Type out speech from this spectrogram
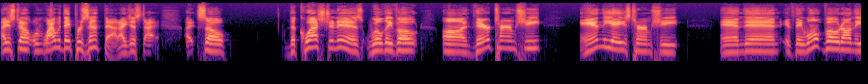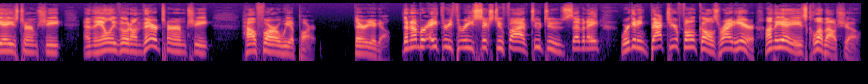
I just don't. Why would they present that? I just, I, I so the question is, will they vote on their term sheet and the A's term sheet? And then if they won't vote on the A's term sheet and they only vote on their term sheet, how far are we apart? There you go. The number 833-625-2278. We're getting back to your phone calls right here on the A's Clubhouse Show.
